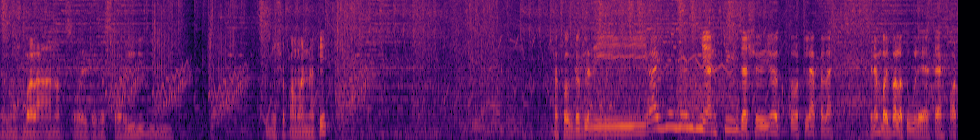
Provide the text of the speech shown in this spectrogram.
ez most Balának szólt ez a sorry. Így sokan vannak itt. Meg fog dögleni. Ajjajjaj, milyen tűzeső jött ott lefele. De nem baj, Bala túlélte, 6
